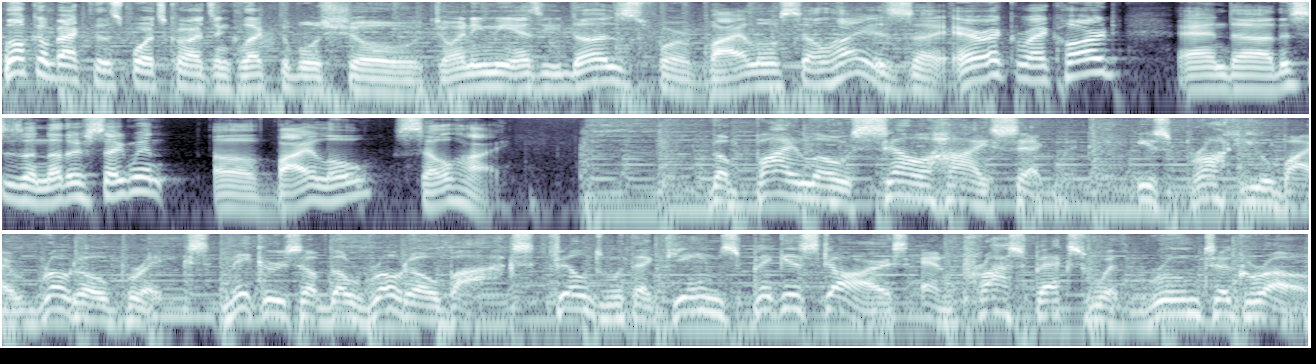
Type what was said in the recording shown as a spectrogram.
Welcome back to the Sports Cards and Collectibles Show. Joining me as he does for Buy Low, Sell High is uh, Erick Reichard, and uh, this is another segment of Buy Low, Sell High. The Buy Low, Sell High segment is brought to you by Roto Breaks, makers of the Roto Box, filled with the game's biggest stars and prospects with room to grow.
